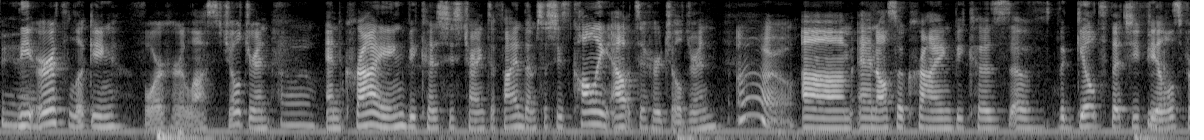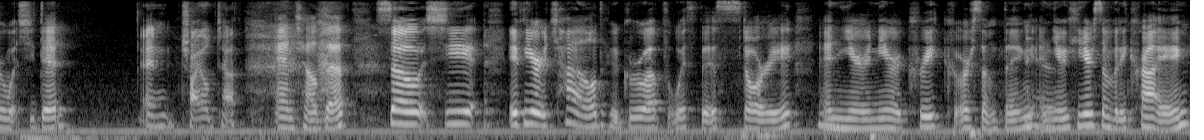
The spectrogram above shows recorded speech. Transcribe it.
the earth looking for her lost children Oh. and crying because she's trying to find them. So she's calling out to her children Oh. um, and also crying because of the guilt that she feels for what she did And child death. and child death. So she, if you're a child who grew up with this story and you're near a creek or something and you hear somebody crying,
